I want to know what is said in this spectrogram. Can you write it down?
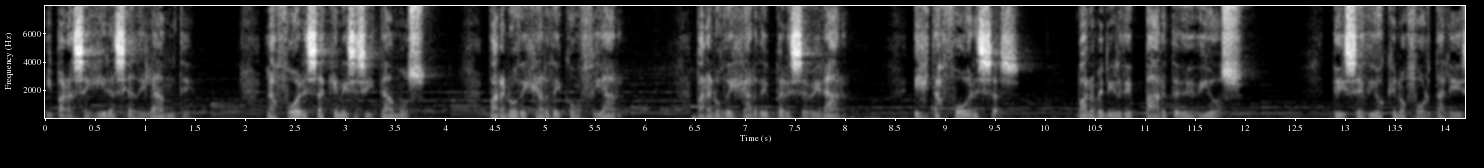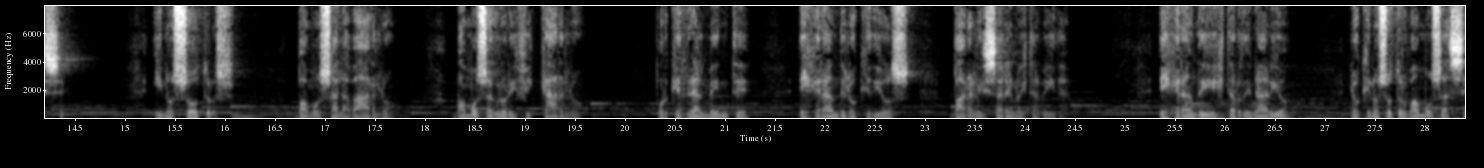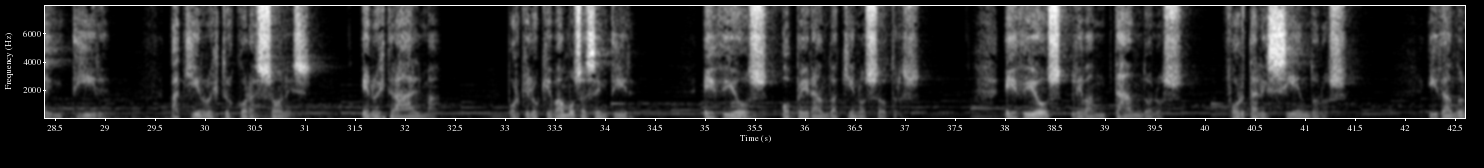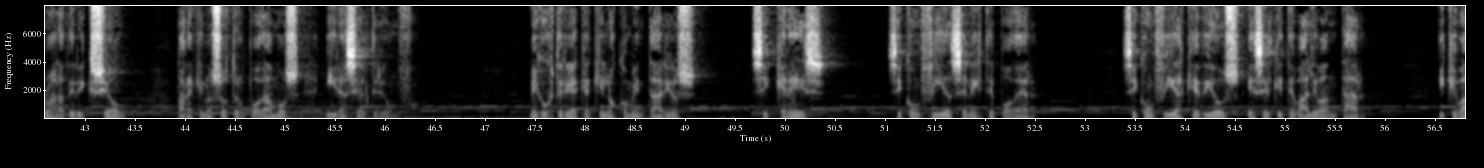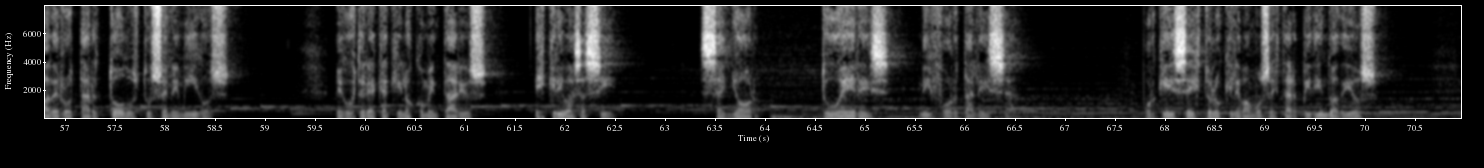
y para seguir hacia adelante, las fuerzas que necesitamos para no dejar de confiar, para no dejar de perseverar. Estas fuerzas van a venir de parte de Dios, de ese Dios que nos fortalece. Y nosotros vamos a alabarlo, vamos a glorificarlo, porque realmente es grande lo que Dios va a realizar en nuestra vida. Es grande y extraordinario lo que nosotros vamos a sentir aquí en nuestros corazones, en nuestra alma, porque lo que vamos a sentir es Dios operando aquí en nosotros. Es Dios levantándonos, fortaleciéndonos y dándonos la dirección para que nosotros podamos ir hacia el triunfo. Me gustaría que aquí en los comentarios, si crees, si confías en este poder, si confías que Dios es el que te va a levantar y que va a derrotar todos tus enemigos. Me gustaría que aquí en los comentarios escribas así, Señor, tú eres mi fortaleza. Porque es esto lo que le vamos a estar pidiendo a Dios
